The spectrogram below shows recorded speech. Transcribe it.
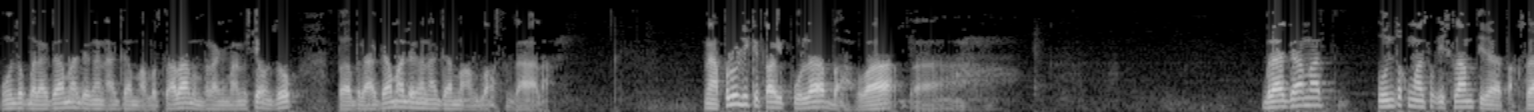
untuk beragama dengan agama Allah Taala, memerangi manusia untuk beragama dengan agama Allah Taala. Nah, perlu diketahui pula bahwa uh, beragama untuk masuk Islam tidak ada paksa,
